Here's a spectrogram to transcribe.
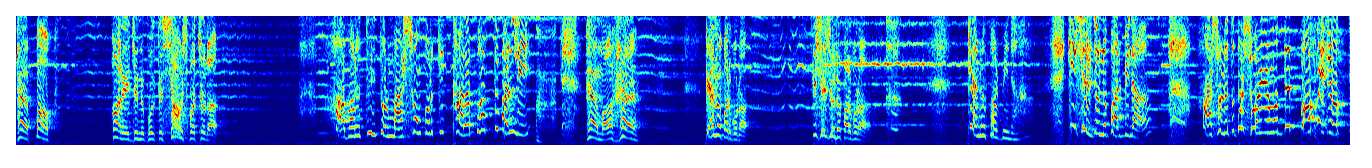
হ্যাঁ পাপ। আর এই জন্য বলতে সাহস পাচ্ছ না। আবারও তুই তোর মার সম্পর্কে খারাপ ভাবতে পারলি? হ্যাঁ মা হ্যাঁ। কেন পারব না? কিসের জন্য পারব না? কেন পারবি না? কিসের জন্য পারবি না? আসলে তো তোর শরীরের মধ্যে পাপের রক্ত।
